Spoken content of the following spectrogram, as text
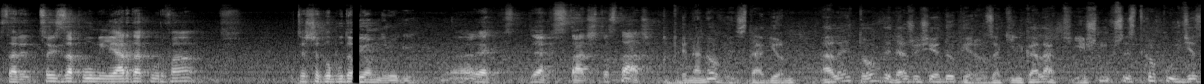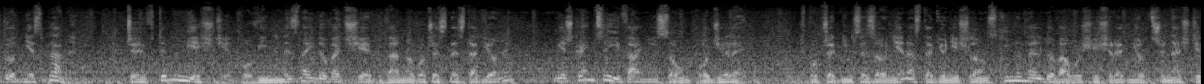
Stary, coś za pół miliarda kurwa? To jeszcze go budują drugi. No, jak, jak stać, to stać. Na nowy stadion, ale to wydarzy się dopiero za kilka lat, jeśli wszystko pójdzie zgodnie z planem. Czy w tym mieście powinny znajdować się dwa nowoczesne stadiony? Mieszkańcy i fani są podzieleni. W poprzednim sezonie na Stadionie Śląskim meldowało się średnio 13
